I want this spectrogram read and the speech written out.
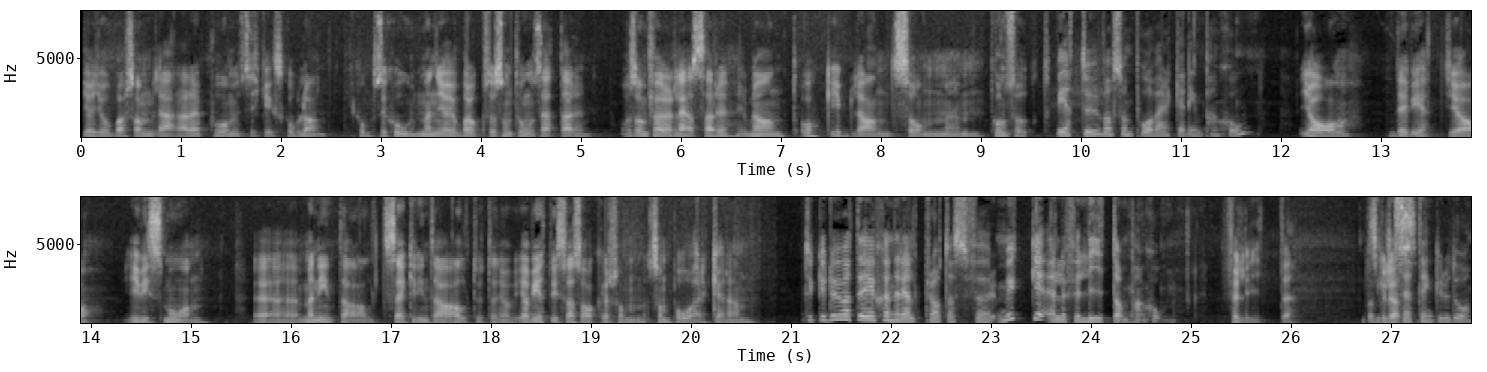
Jag jobbar som lärare på Musikhögskolan i komposition, men jag jobbar också som tonsättare och som föreläsare ibland och ibland som um, konsult. Vet du vad som påverkar din pension? Ja, det vet jag i viss mån. Eh, men inte allt, säkert inte allt, utan jag, jag, vet vissa saker som, som påverkar den. Tycker du att det generellt pratas för mycket eller för lite om pension? För lite. På vilket sätt tänker du då?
